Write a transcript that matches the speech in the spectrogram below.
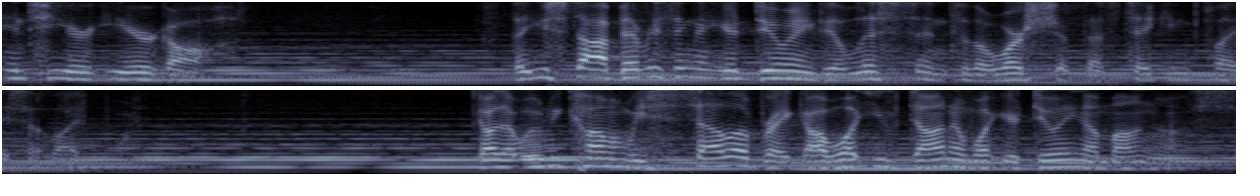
into your ear, God. That you stop everything that you're doing to listen to the worship that's taking place at Life Point. God, that when we come and we celebrate, God, what you've done and what you're doing among us,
